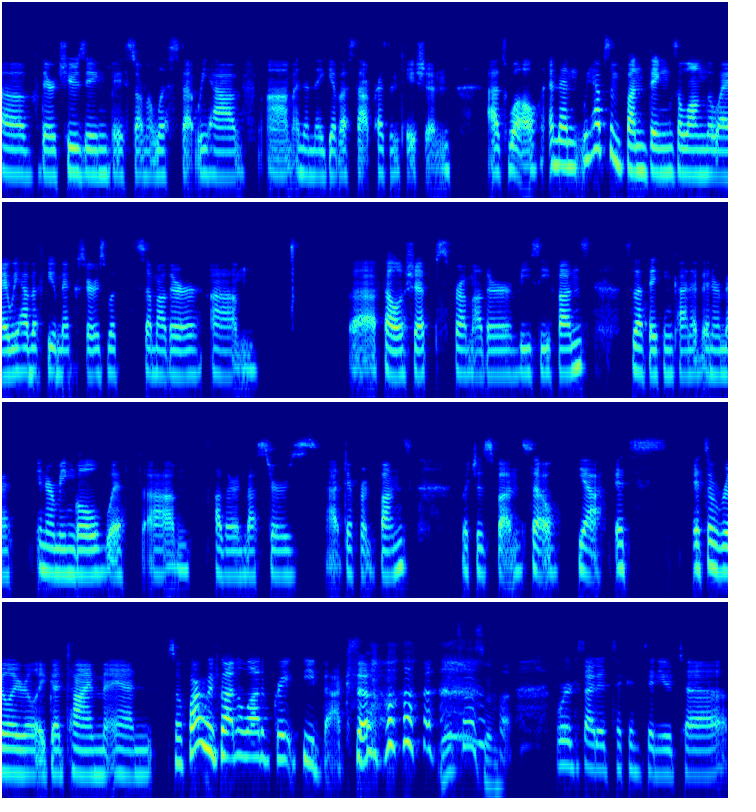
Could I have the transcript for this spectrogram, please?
of their choosing based on a list that we have, um, and then they give us that presentation as well. And then we have some fun things along the way. We have a few mixers with some other um, uh, fellowships from other VC funds so that they can kind of intermi- intermingle with um, other investors at different funds, which is fun. So yeah, it's it's a really really good time, and so far we've gotten a lot of great feedback. So that's awesome. We're excited to continue to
